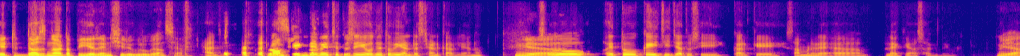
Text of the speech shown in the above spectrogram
it does not appear in Shri Guru Granth Sahib ਹਾਂਜੀ। ਪ੍ਰੋਂਪਟਿੰਗ ਦੇ ਵਿੱਚ ਤੁਸੀਂ ਉਹਦੇ ਤੋਂ ਵੀ ਅੰਡਰਸਟੈਂਡ ਕਰ ਲਿਆ ਨਾ। ਸੋ ਇਹ ਤੋਂ ਕਈ ਚੀਜ਼ਾਂ ਤੁਸੀਂ ਕਰਕੇ ਸਾਹਮਣੇ ਲੈ ਕੇ ਆ ਸਕਦੇ ਹੋ। ਯਾ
